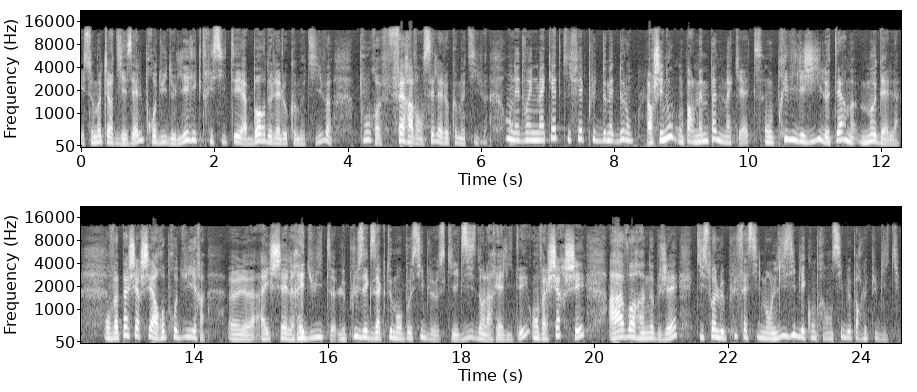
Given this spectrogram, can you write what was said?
Et ce moteur diesel produit de l'électricité à bord de la locomotive pour faire avancer la locomotive. On est devant une maquette qui fait plus de 2 mètres de long. Alors chez nous, on parle même pas de maquette, on privilégie le terme modèle. On va pas chercher à reproduire euh, à échelle réduite le plus exactement possible ce qui existe dans la réalité. On va chercher à avoir un objet qui soit le plus facilement lisible et compréhensible par le public.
